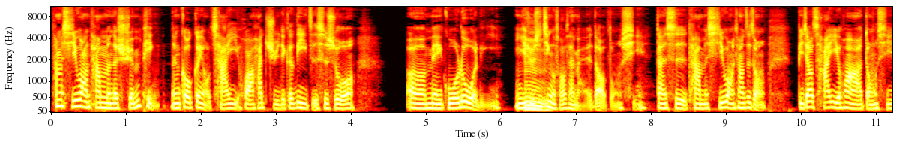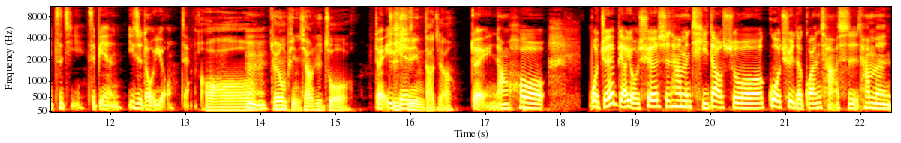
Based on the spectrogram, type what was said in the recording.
他们希望他们的选品能够更有差异化。他举了一个例子是说，呃，美国洛梨，你也许是进口时候才买得到的东西，嗯、但是他们希望像这种比较差异化的东西，自己这边一直都有这样。哦，嗯，就用品相去做。对，一些吸引大家。对，然后我觉得比较有趣的是，他们提到说，过去的观察是，他们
